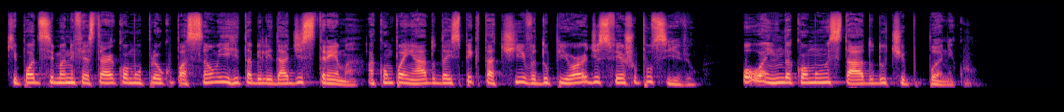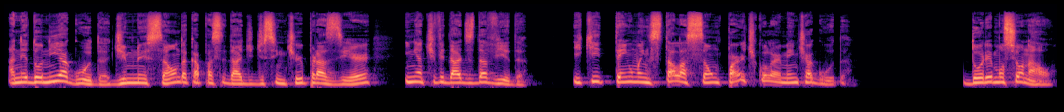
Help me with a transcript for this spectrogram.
que pode se manifestar como preocupação e irritabilidade extrema, acompanhado da expectativa do pior desfecho possível, ou ainda como um estado do tipo pânico. Anedonia aguda, diminuição da capacidade de sentir prazer em atividades da vida, e que tem uma instalação particularmente aguda. Dor emocional,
